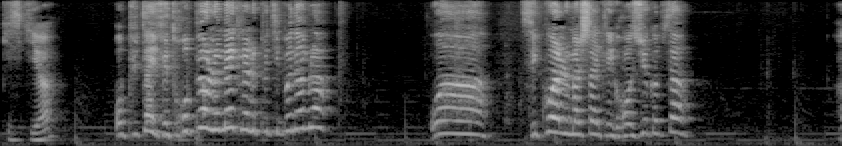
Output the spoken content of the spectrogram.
Qu'est-ce qu'il y a? Oh putain, il fait trop peur le mec là, le petit bonhomme là! Waouh C'est quoi le machin avec les grands yeux comme ça? Oh,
